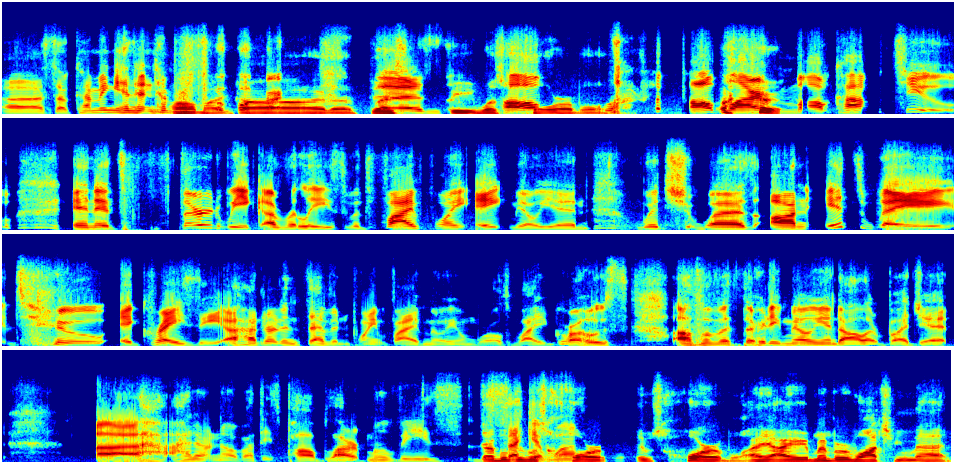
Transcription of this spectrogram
Uh, so coming in at number Oh four, my god, uh, this was movie was Paul- horrible. Paul Blart Mall Cop 2 in its third week of release with 5.8 million, which was on its way to a crazy 107.5 million worldwide gross off of a 30 million dollar budget. Uh, I don't know about these Paul Blart movies. The That movie second was one, horrible. It was horrible. I, I remember watching that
